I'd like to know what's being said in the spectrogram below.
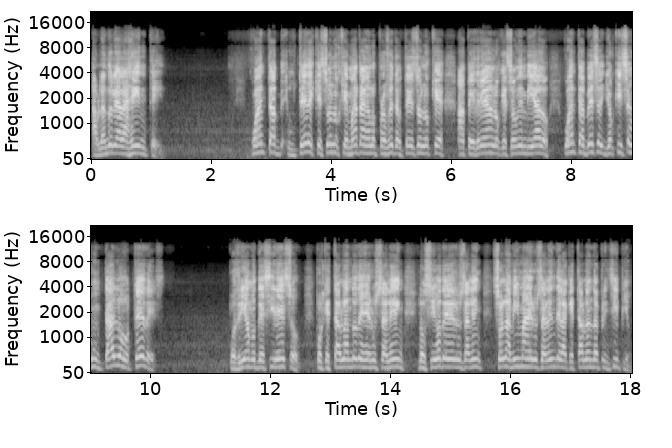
hablándole a la gente. ¿Cuántas, ustedes que son los que matan a los profetas, ustedes son los que apedrean a los que son enviados? ¿Cuántas veces yo quise juntarlos a ustedes? Podríamos decir eso, porque está hablando de Jerusalén. Los hijos de Jerusalén son la misma Jerusalén de la que está hablando al principio.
